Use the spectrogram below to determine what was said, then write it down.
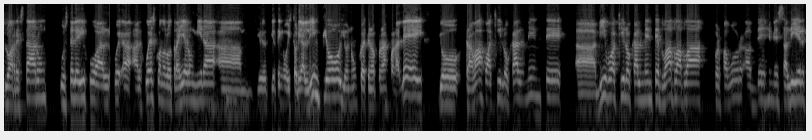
lo arrestaron. Usted le dijo al, juez cuando lo trajeron, mira, yo, yo tengo historial limpio, yo nunca he tenido problemas con la ley, yo trabajo aquí localmente, ah, vivo aquí localmente, bla, bla, bla. Por favor, ah, déjeme salir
